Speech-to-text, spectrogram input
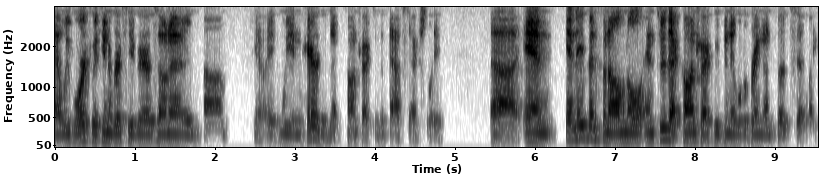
and we've worked with University of Arizona. Um, you know, it, we inherited that contract in the past, actually. Uh, and and they've been phenomenal. And through that contract, we've been able to bring on folks at like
